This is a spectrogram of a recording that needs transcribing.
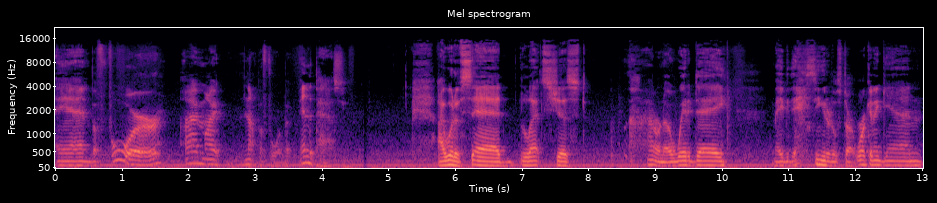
And before, I might, not before, but in the past, I would have said, let's just, I don't know, wait a day. Maybe the AC unit will start working again.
